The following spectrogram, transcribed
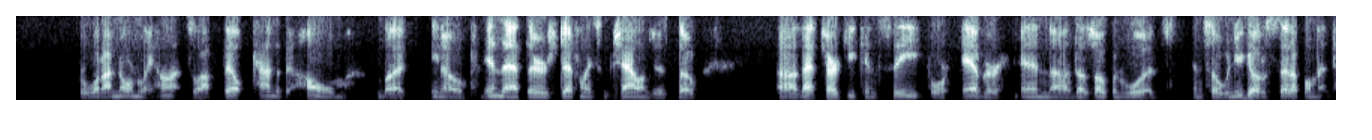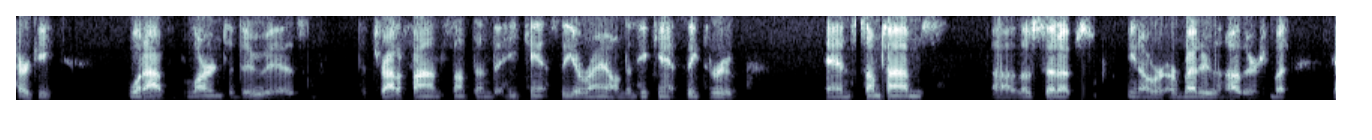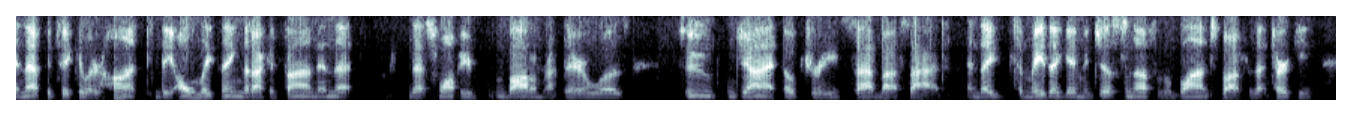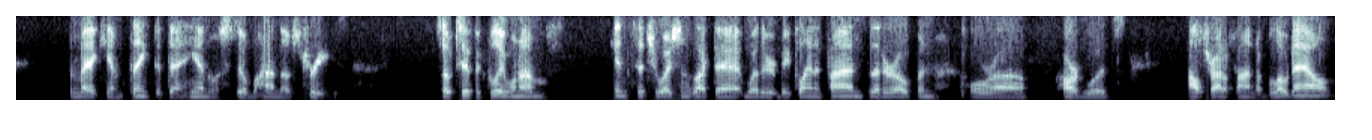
for what I normally hunt. So I felt kind of at home, but you know, in that there's definitely some challenges. So uh, that turkey can see forever in uh, those open woods, and so when you go to set up on that turkey, what I've learned to do is to try to find something that he can't see around and he can't see through. And sometimes uh, those setups, you know, are, are better than others. But in that particular hunt, the only thing that I could find in that that swampy bottom right there was two giant oak trees side by side. And they, to me, they gave me just enough of a blind spot for that turkey to make him think that that hen was still behind those trees. So typically, when I'm in situations like that, whether it be planted pines that are open or uh, hardwoods, I'll try to find a blowdown,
